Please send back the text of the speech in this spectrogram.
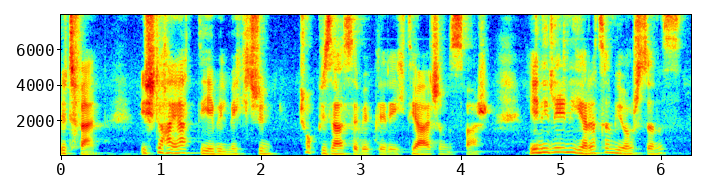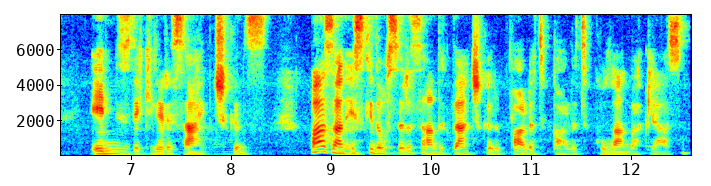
Lütfen. İşte hayat diyebilmek için çok güzel sebeplere ihtiyacımız var. Yenilerini yaratamıyorsanız elinizdekilere sahip çıkınız. Bazen eski dostları sandıktan çıkarıp parlatıp parlatıp kullanmak lazım.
